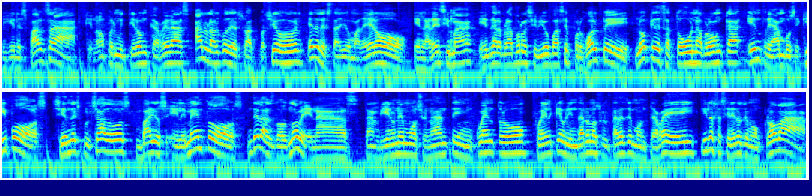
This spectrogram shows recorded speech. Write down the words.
Miguel Esparza, que no permitió carreras a lo largo de su actuación en el Estadio Madero. En la décima, Edgar Bravo recibió base por golpe, lo que desató una bronca entre ambos equipos, siendo expulsados varios elementos de las dos novenas. También un emocionante encuentro fue el que brindaron los sultanes de Monterrey y los acereros de Monclova,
